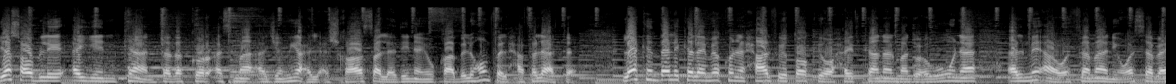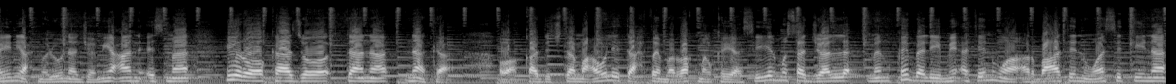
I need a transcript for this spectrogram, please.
يصعب لأي كان تذكر أسماء جميع الأشخاص الذين يقابلهم في الحفلات. لكن ذلك لم يكن الحال في طوكيو حيث كان المدعوون ال 178 يحملون جميعا اسم هيرو كازو تاناكا. وقد اجتمعوا لتحطيم الرقم القياسي المسجل من قبل 164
